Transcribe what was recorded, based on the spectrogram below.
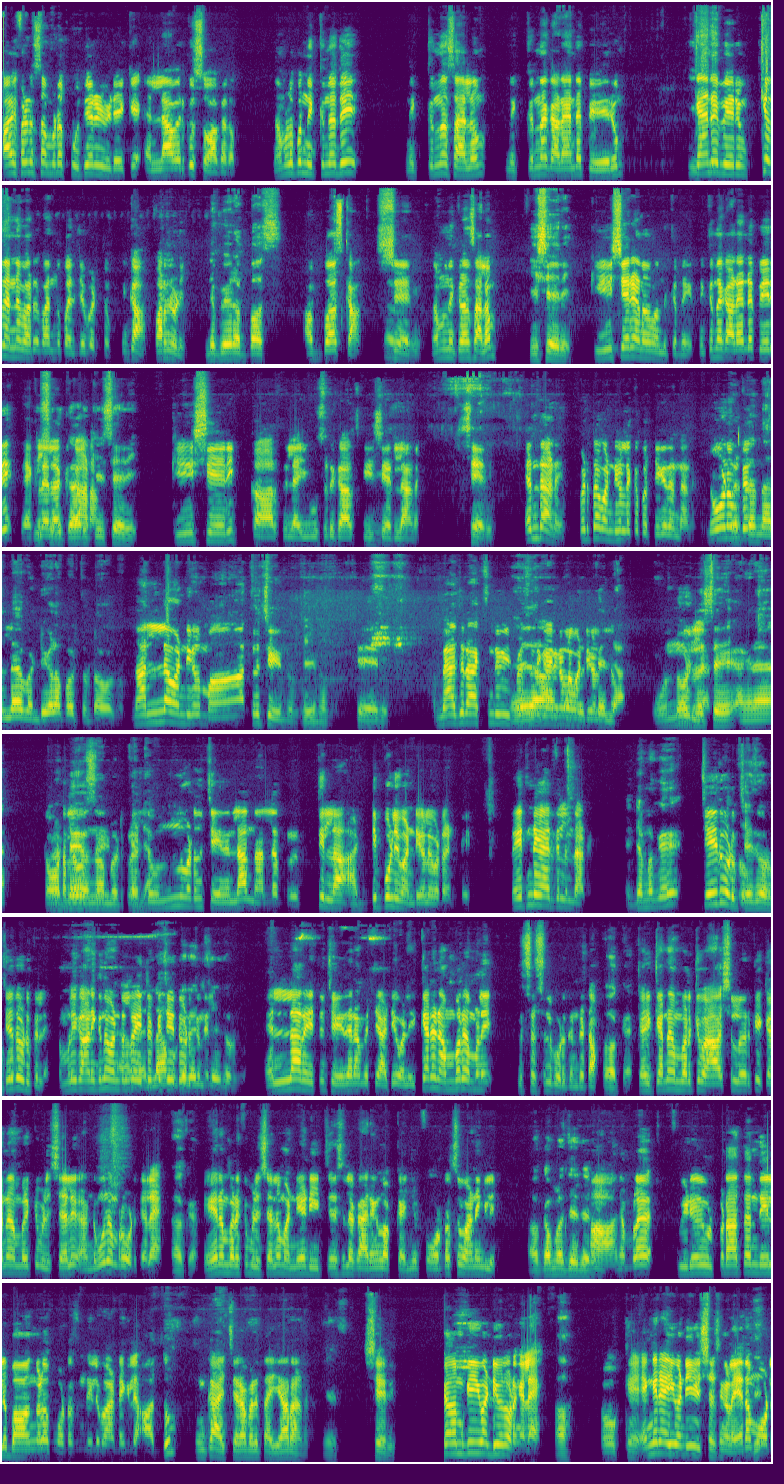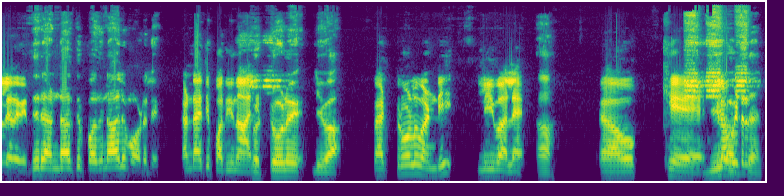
Hi friends നമ്മുടെ പുതിയൊരു വീഡിയോക്ക് എല്ലാവർക്കും സ്വാഗതം. നമ്മളിപ്പോ നിൽക്കുന്നത് നിൽക്കുന്ന സ്ഥലം നിൽക്കുന്ന കടേന്റെ പേരും ഇക്കാന്റെ പേരും ഒക്കെ തന്നെ പറ- വന്ന് പരിചയപ്പെടുത്തും. ഇക്കാ പറഞ്ഞോടി എന്റെ പേര് അബ്ബാസ്. അബ്ബാസ് ഖാൻ. ശരി. നമ്മൾ നിൽക്കുന്ന സ്ഥലം? കീശേരി. കീശ്ശേരിയാണ് നമ്മൾ നിൽക്കുന്നത്? നിൽക്കുന്ന കടേന്റെ പേര് കീശേരിക്കാർ കാണാം. കീശേരി. കീശ്ശേരി കാർസില്ല യൂസ്ഡ് കാർസ് കീശേരിലാണ് ശരി. എന്താണ്? ഇവിടുത്തെ വണ്ടികളുടെ പ്രത്യേകത എന്താണ്? ലോൺ നമുക്ക് ഇവിടുത്തെ നല്ല വണ്ടികൾ നമ്മുടെ നല്ല വണ്ടികൾ മാത്രം ചെയ്യുന്നുള്ളൂ. ചെയ്യുന്നത് ശരി. മേജർ ആക്സിഡന്റ് കാര്യങ്ങളുള്ള വണ്ടികളില്ല അങ്ങനെ ടോട്ടൽ ഒന്നും. ഇവിടെ ചെയ്യുന്നില്ല. നല്ല വൃത്തിയുള്ള അടിപൊളി വണ്ടികൾ ഇവിടെ ഉണ്ട്. റേറ്റിന്റെ കാര്യത്തിൽ എന്താണ്? നമുക്ക് ചെയ്തു കൊടുക്കും. ചെയ്തു കൊടുക്കില്ലേ? നമ്മൾ ഈ കാണിക്കുന്ന വണ്ടികൾ റേറ്റ് ഒക്കെ ചെയ്തു കൊടുക്കുന്നില്ല എല്ലാ റേറ്റും ചെയ്തു തരാൻ പറ്റിയ അടിപൊളി. ഇക്കന്റെ നമ്പർ നമ്മൾ ബിസിനസ്സിൽ കൊടുക്കുന്നുണ്ട് കേട്ടോ ഇക്കന്റെ നമ്പർക്ക് ആവശ്യമുള്ളവർക്ക് ഇക്കന്റെ നമ്പർക്ക് വിളിച്ചാൽ രണ്ട് മൂന്ന് നമ്പർ കൊടുക്കാം അല്ലേ? ഏ നമ്പർക്ക് വിളിച്ചാലും വണ്ടിയുടെ ഡീറ്റെയിൽസിലോ കാര്യങ്ങളൊക്കെ. ഇനി ഫോട്ടോസ് വേണമെങ്കിൽ ആ നമ്മളെ വീഡിയോയിൽ ഉൾപ്പെടാത്ത എന്തെങ്കിലും ഭാഗങ്ങളോ ഫോട്ടോസ് എന്തെങ്കിലും വേണമെങ്കിൽ അതും നിങ്ങൾക്ക് അയച്ചു തരാൻ വേണ്ടി തയ്യാറാണ് ശരി. നമുക്ക് ഈ വണ്ടി തുടങ്ങാം അല്ലേ? ഓക്കെ എങ്ങനെയാ ഈ വണ്ടി വിശേഷങ്ങൾ ഏതാ മോഡൽ ഇത് രണ്ടായിരത്തി പതിനാല് മോഡൽ രണ്ടായിരത്തി പതിനാല് പെട്രോൾ ലിവ. പെട്രോൾ വണ്ടി ലിവ അല്ലേ. Okay G option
